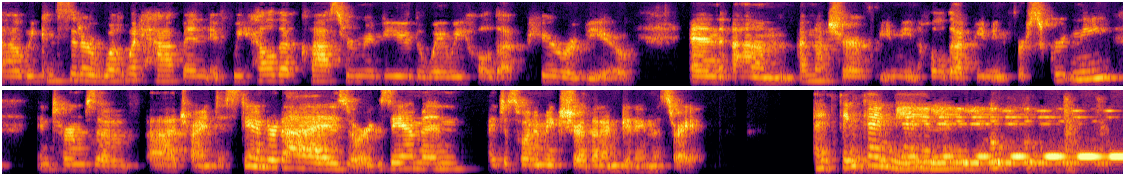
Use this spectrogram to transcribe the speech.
uh, we consider what would happen if we held up classroom review the way we hold up peer review. And um, I'm not sure if you mean hold up, you mean for scrutiny in terms of uh, trying to standardize or examine. I just want to make sure that I'm getting this right. I think I mean.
